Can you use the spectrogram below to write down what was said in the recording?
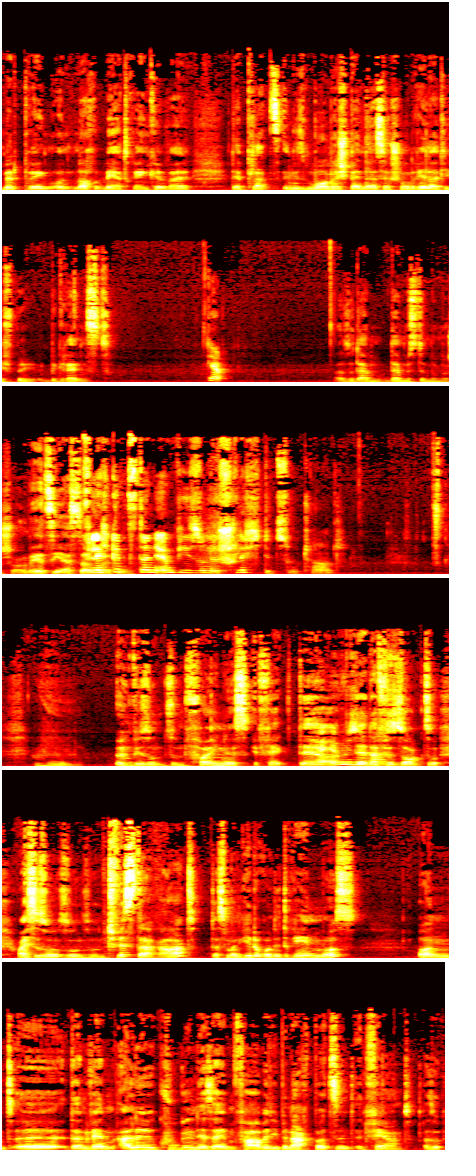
mitbringen und noch mehr Tränke, weil der Platz in diesem Murmelspender ist ja schon relativ be begrenzt. Ja. Also da, da müsste man mal schauen. Aber jetzt die erste Vielleicht gibt es dann irgendwie so eine schlechte Zutat. Uh, irgendwie so, ein- so ein Fäulnis-Effekt, der, Ja, der dafür sorgt, so, weißt du, so, so, so ein Twisterrad, dass man jede Runde drehen muss und äh, dann werden alle Kugeln derselben Farbe, die benachbart sind, entfernt. Also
